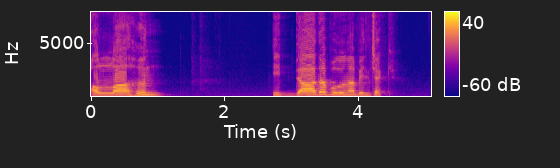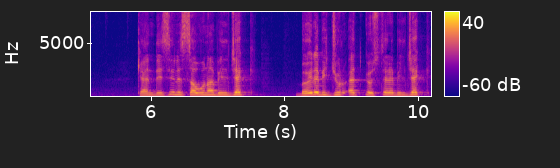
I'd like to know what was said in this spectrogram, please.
Allah'ın iddiada bulunabilecek, kendisini savunabilecek, böyle bir cüret gösterebilecek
